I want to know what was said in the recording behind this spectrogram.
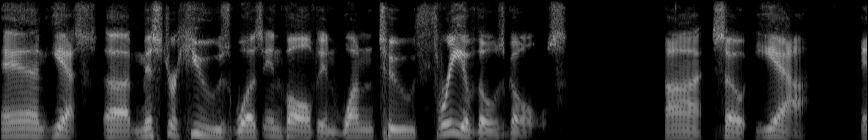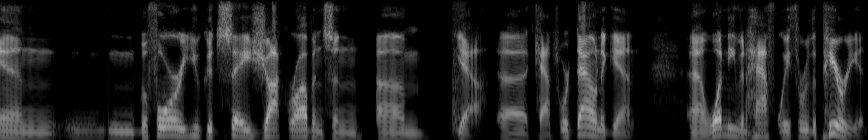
And yes, uh, Mr. Hughes was involved in one, two, three of those goals. Uh, so yeah, and before you could say Jacques Robinson, um, yeah, uh, Caps were down again. Uh, wasn't even halfway through the period.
